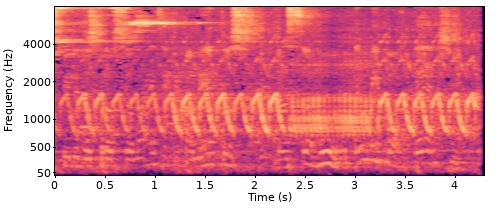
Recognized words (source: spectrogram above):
Dos profissionais equipamentos da SAMU, tão importante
